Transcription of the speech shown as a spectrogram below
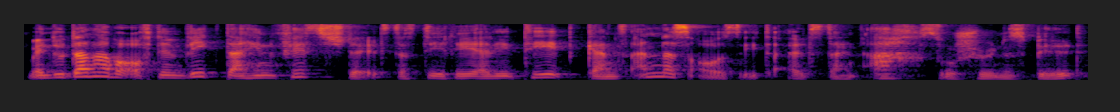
Wenn du dann aber auf dem Weg dahin feststellst, dass die Realität ganz anders aussieht als dein ach so schönes Bild,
